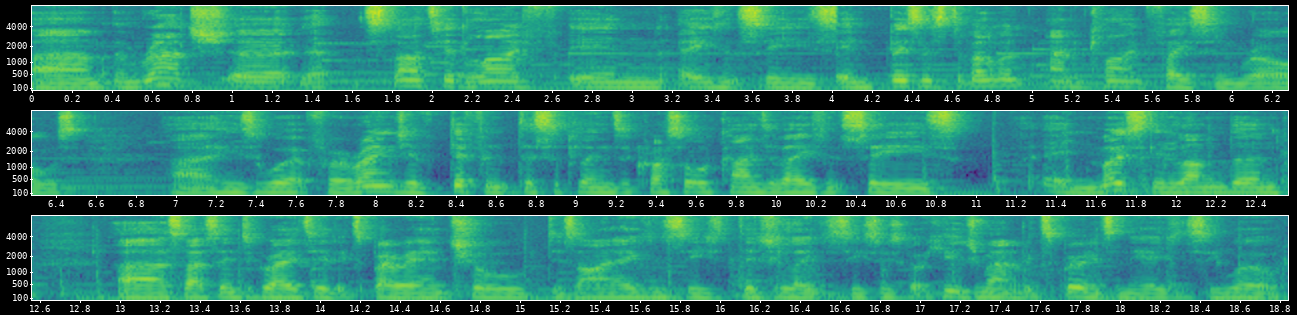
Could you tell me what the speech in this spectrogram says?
Um, and Raj uh, started life in agencies in business development and client facing roles. Uh, he's worked for a range of different disciplines across all kinds of agencies in mostly London. Uh, so that's integrated, experiential, design agencies, digital agencies. So he's got a huge amount of experience in the agency world.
